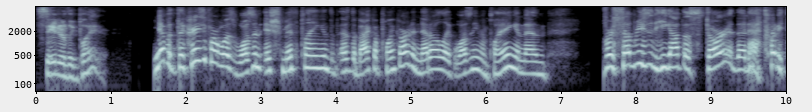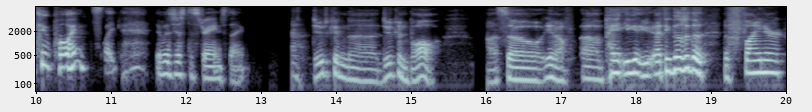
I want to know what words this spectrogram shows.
standard league player. Yeah, but the crazy part was, wasn't Ish Smith playing in the, as the backup point guard, and Neto like wasn't even playing, and then for some reason he got the start and then had 22 points. Like it was just a strange thing. Dude can uh, dude can ball. Uh, so you know, uh, pay. You, you, I think those are the the finer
